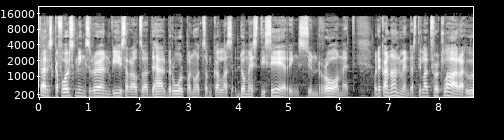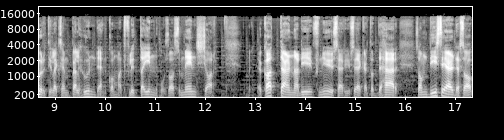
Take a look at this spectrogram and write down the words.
Färska forskningsrön visar alltså att det här beror på något som kallas domesticeringssyndromet och det kan användas till att förklara hur till exempel hunden kom att flytta in hos oss människor. Katterna de fnyser ju säkert åt det här. Som de ser det så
